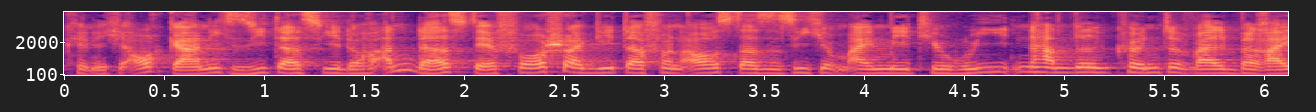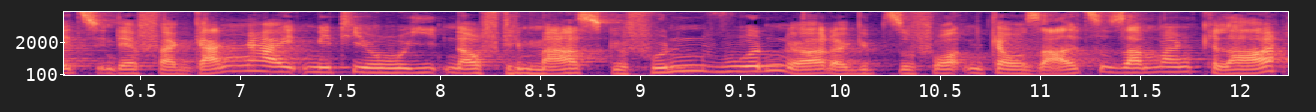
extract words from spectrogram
kenne ich auch gar nicht, sieht das jedoch anders. Der Forscher geht davon aus, dass es sich um einen Meteoriten handeln könnte, weil bereits in der Vergangenheit Meteoriten auf dem Mars gefunden wurden. Ja, da gibt es sofort einen Kausalzusammenhang, klar.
